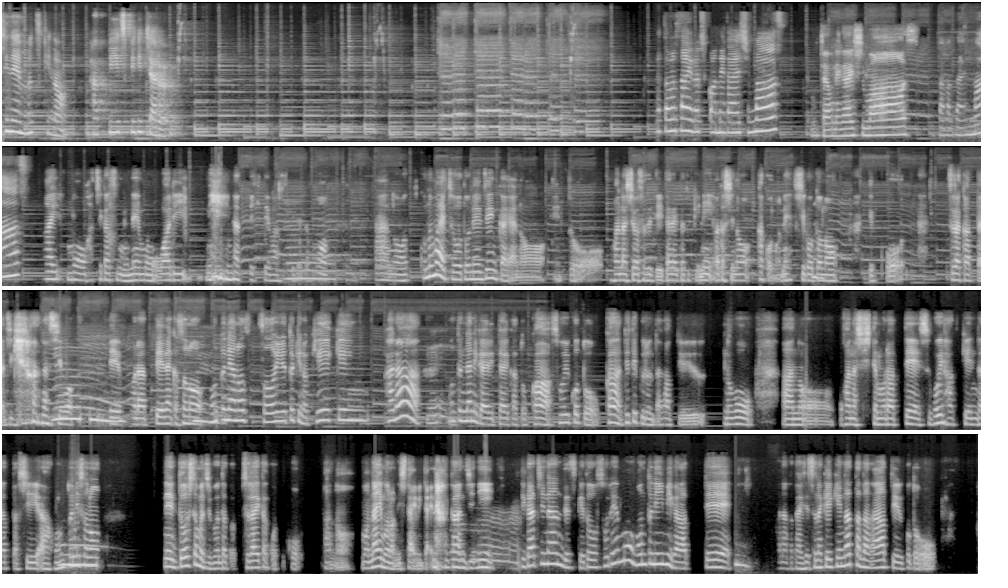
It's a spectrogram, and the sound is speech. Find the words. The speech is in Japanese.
知念睦月のハッピースピリチュアル。中野さんよろしくお願いします。じゃあお願いします。ありがとうございます。はいもう8月もねもう終わりになってきてますけれども。あの、この前ちょうどね、前回あの、えっと、お話をさせていただいたときに、私の過去のね、仕事の結構辛かった時期の話をしてもらって、なんかその、本当にあの、そういう時の経験から、本当に何がやりたいかとか、そういうことが出てくるんだなっていうのを、あの、お話ししてもらって、すごい発見だったし、あ、本当にその、ね、どうしても自分だと辛い過去ってこう、あの、もうないものにしたいみたいな感じにしがちなんですけど、それも本当に意味があって、なんか大切な経験だったんだなっていうことを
